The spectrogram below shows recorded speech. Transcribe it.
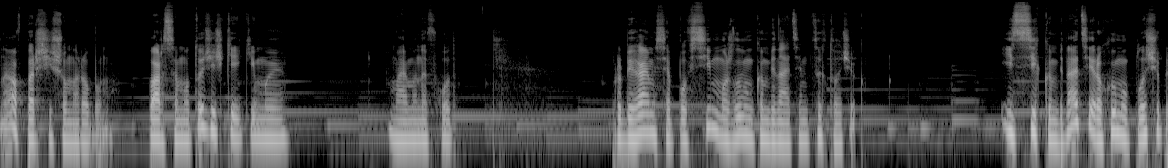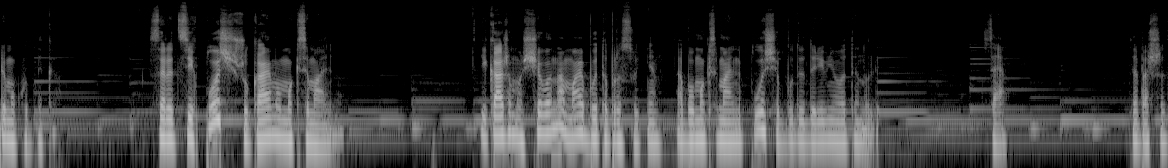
Ну а в першій що ми робимо? Парсимо точечки, які ми маємо на вход. Пробігаємося по всім можливим комбінаціям цих точок. Із всіх комбінацій рахуємо площу прямокутника. Серед всіх площ шукаємо максимальну. І кажемо, що вона має бути присутня, або максимальна площа буде дорівнювати нулю. Все. Це перша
